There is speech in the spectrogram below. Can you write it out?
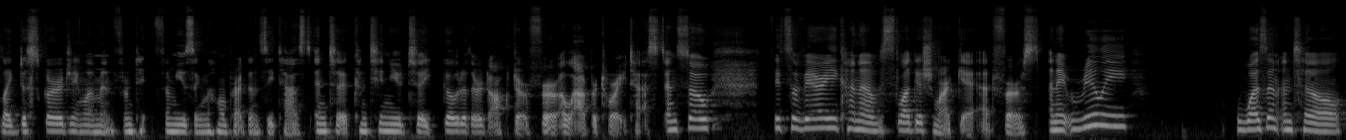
like discouraging women from t- from using the home pregnancy test and to continue to go to their doctor for a laboratory test. And so it's a very kind of sluggish market at first. And it really wasn't until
